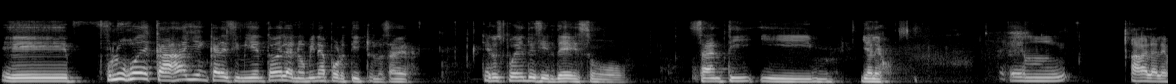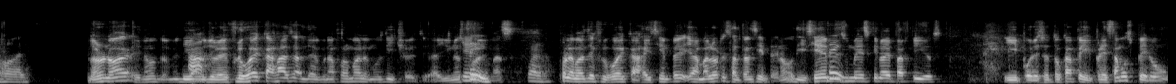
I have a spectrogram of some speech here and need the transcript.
Eh, flujo de caja y encarecimiento de la nómina por títulos, a ver, ¿qué nos pueden decir de eso, Santi y, Alejo? Um, hágale, Alejo, hágale. No, no, no, no digamos, ah. yo el flujo de caja, de alguna forma lo hemos dicho, hay unos problemas, problemas de flujo de caja y siempre, y además lo resaltan siempre, ¿no? Diciembre es un mes que no hay partidos y por eso toca pedir préstamos, pero,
